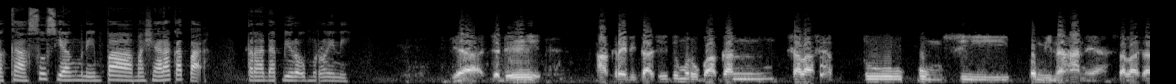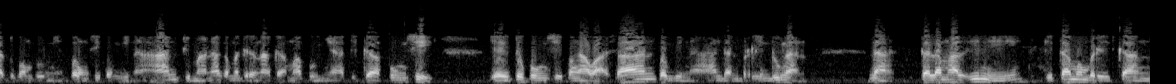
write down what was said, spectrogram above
uh, kasus yang menimpa masyarakat, Pak, terhadap Biro Umroh ini? Ya, jadi akreditasi itu merupakan salah satu satu fungsi pembinaan ya, salah satu fungsi pembinaan di mana Kementerian Agama punya tiga fungsi, yaitu fungsi pengawasan, pembinaan, dan perlindungan. Nah, dalam hal ini kita memberikan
